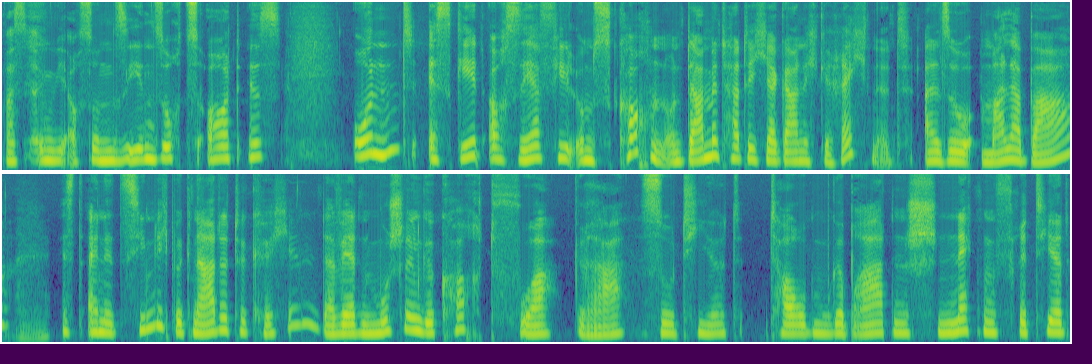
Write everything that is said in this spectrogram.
was irgendwie auch so ein Sehnsuchtsort ist. Und es geht auch sehr viel ums Kochen und damit hatte ich ja gar nicht gerechnet. Also Malabar ist eine ziemlich begnadete Köchin. Da werden Muscheln gekocht, Foie Gras sortiert, Tauben gebraten, Schnecken frittiert.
